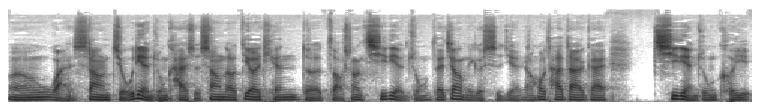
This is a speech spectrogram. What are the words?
嗯，晚上九点钟开始上到第二天的早上七点钟，在这样的一个时间，然后他大概七点钟可以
